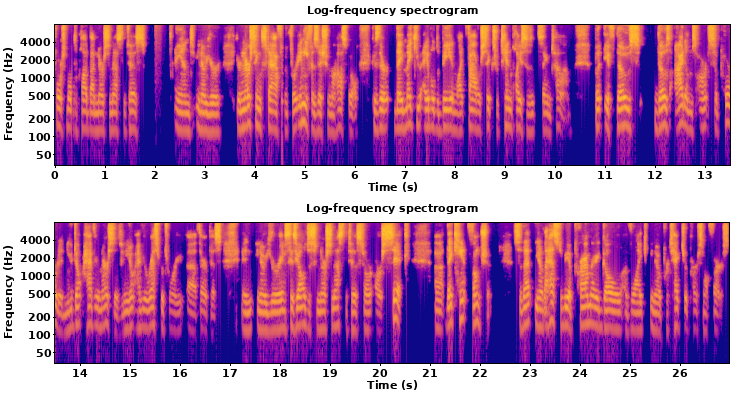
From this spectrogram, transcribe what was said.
force multiplied by nurse anesthetist and you know your your nursing staff for any physician in the hospital because they're they make you able to be in like five or six or ten places at the same time but if those those items aren't supported and you don't have your nurses and you don't have your respiratory uh, therapists and you know your anesthesiologist and nurse anesthetist are, are sick uh, they can't function. So that you know that has to be a primary goal of like you know protect your personal first.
